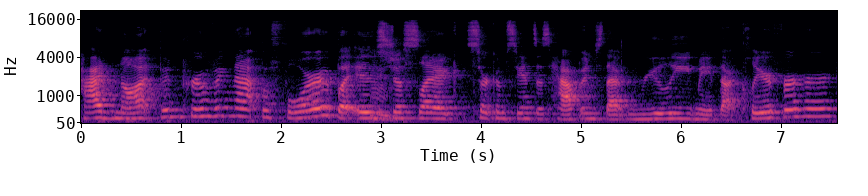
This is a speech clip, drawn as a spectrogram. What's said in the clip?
had not been proving that before, but it's Mm. just like circumstances happened that really made that clear for her.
